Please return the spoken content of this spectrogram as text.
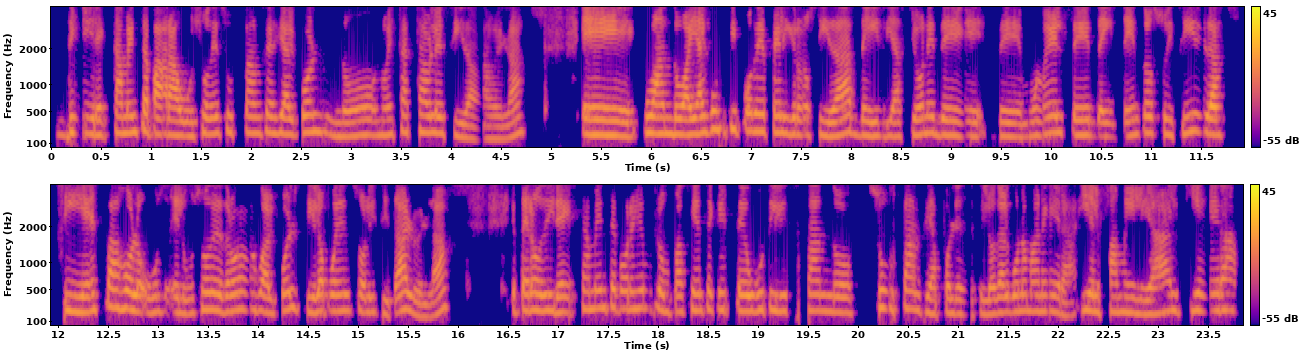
directamente para uso de sustancias y alcohol no, no está establecida, ¿verdad? Eh, cuando hay algún tipo de peligrosidad, de ideaciones de, de muerte, de intentos suicidas, si es bajo el uso de drogas o alcohol, sí lo pueden solicitar, ¿verdad? Pero directamente, por ejemplo, un paciente que esté utilizando sustancias, por decirlo de alguna manera, y el familiar quiera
